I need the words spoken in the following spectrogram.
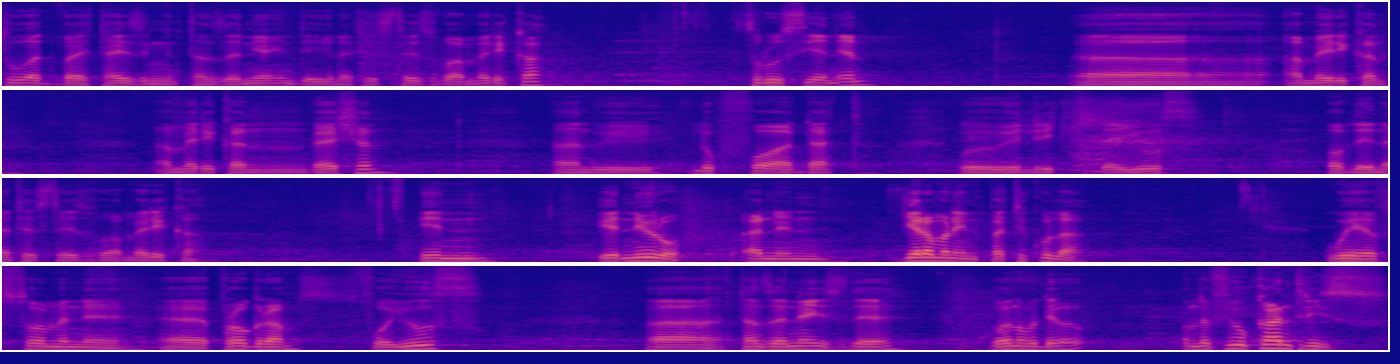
to advertising Tanzania in the United States of America through CNN, uh, American American version, and we look forward that we will reach the youth of the United States of America. In, in Europe and in Germany in particular, we have so many uh, programs for youth. Uh, Tanzania is the, one of the, one of the few countries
